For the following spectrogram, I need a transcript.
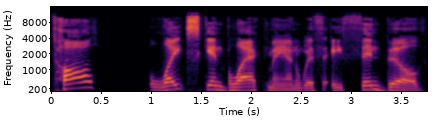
tall, light skinned black man with a thin build.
